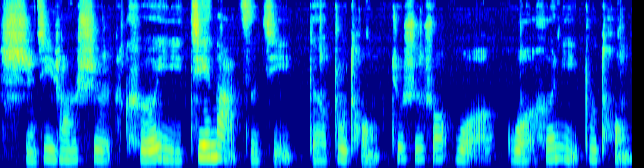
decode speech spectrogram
实际上是可以接纳自己的不同，就是说我我和你不同，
